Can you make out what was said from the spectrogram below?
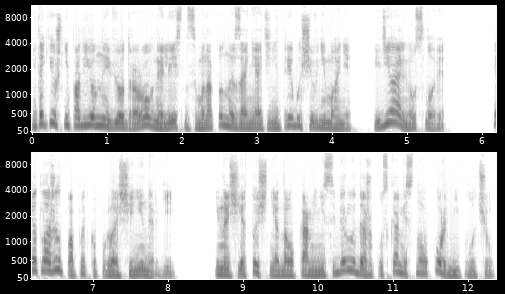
Не такие уж неподъемные ведра, ровная лестница, монотонное занятие, не требующее внимания. Идеальные условия. И отложил попытку поглощения энергии. Иначе я точно ни одного камня не соберу и даже кусками снова корни не получу.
